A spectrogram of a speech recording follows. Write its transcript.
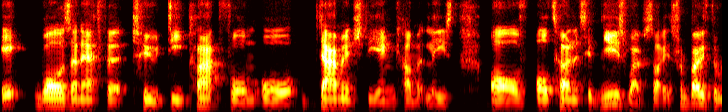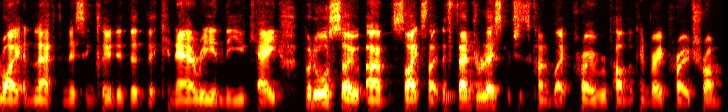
it was an effort to deplatform or damage the income, at least, of alternative news websites from both the right and left. And this included the, the Canary in the UK, but also um, sites like The Federalist, which is kind of like pro Republican, very pro Trump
